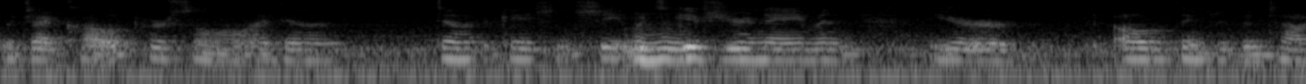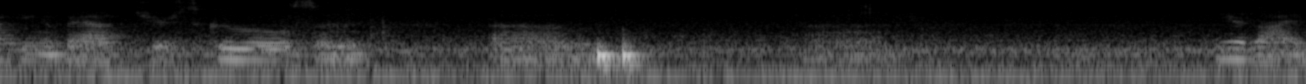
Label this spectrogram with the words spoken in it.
which I call a personal identi- identification sheet, which Mhm. gives your name and your, all the things we've been talking about, your schools and, um, uh, your life.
